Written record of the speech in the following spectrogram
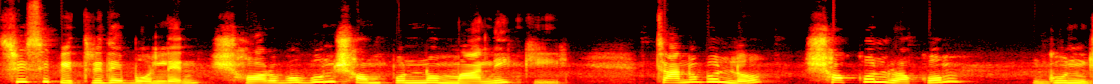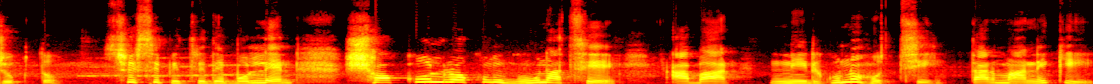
শ্রী শ্রী পিতৃদেব বললেন, সর্বগুণ সম্পন্ন মানে কি? চানু বলল, সকল রকম গুণযুক্ত। শ্রী শ্রী পিতৃদেব বললেন, সকল রকম গুণ আছে, আবার নির্গুণও হচ্ছি। তার মানে কি?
